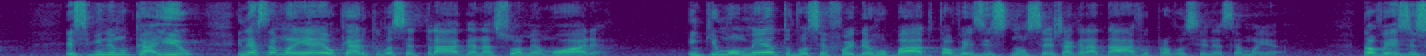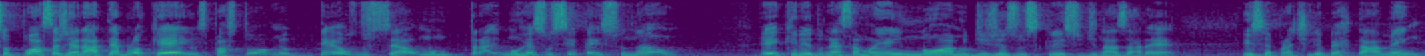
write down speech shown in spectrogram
Esse menino caiu, e nessa manhã eu quero que você traga na sua memória em que momento você foi derrubado. Talvez isso não seja agradável para você nessa manhã. Talvez isso possa gerar até bloqueios. Pastor, meu Deus do céu, não, não ressuscita isso não. Ei, querido, nessa manhã, em nome de Jesus Cristo de Nazaré, isso é para te libertar, amém?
